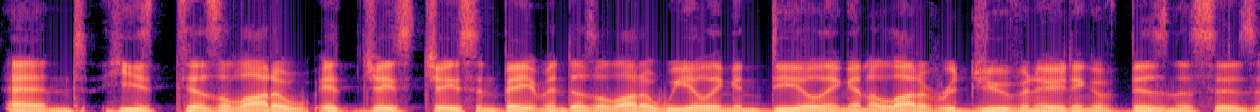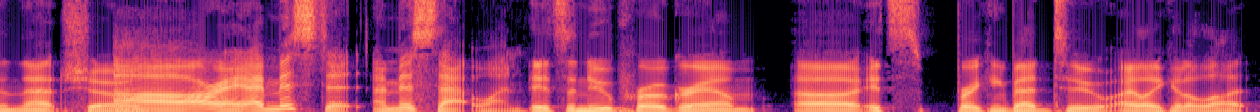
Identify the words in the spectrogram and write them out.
And he does a lot of it. Jason, Bateman does a lot of wheeling and dealing and a lot of rejuvenating of businesses in that show. Uh, all right, I missed it. I missed that one. It's a new program. Uh, it's Breaking Bad too. I like it a lot.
